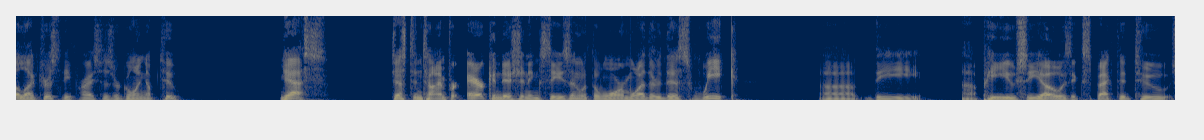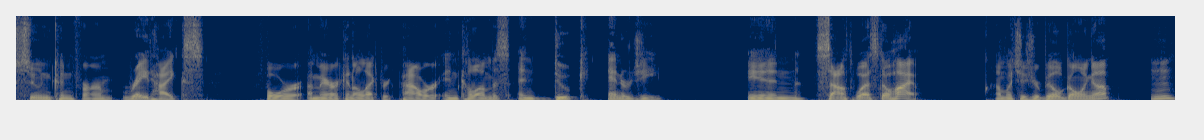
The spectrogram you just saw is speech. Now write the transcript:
electricity prices are going up too. Yes, just in time for air conditioning season with the warm weather this week. Uh, the uh, PUCO is expected to soon confirm rate hikes for American Electric Power in Columbus and Duke Energy in Southwest Ohio. How much is your bill going up? Hmm?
